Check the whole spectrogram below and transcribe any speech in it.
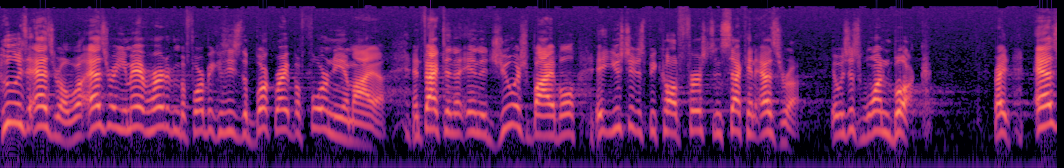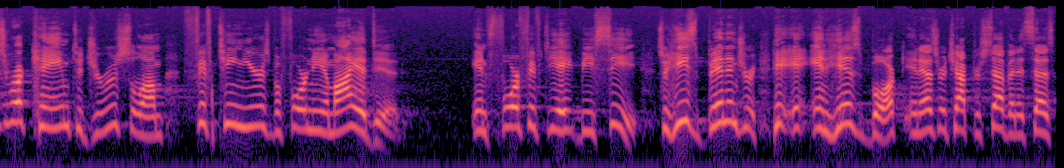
Who is Ezra? Well, Ezra, you may have heard of him before because he's the book right before Nehemiah. In fact, in the, in the Jewish Bible, it used to just be called 1st and 2nd Ezra. It was just one book, right? Ezra came to Jerusalem 15 years before Nehemiah did in 458 BC. So he's been in, in his book, in Ezra chapter 7, it says,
